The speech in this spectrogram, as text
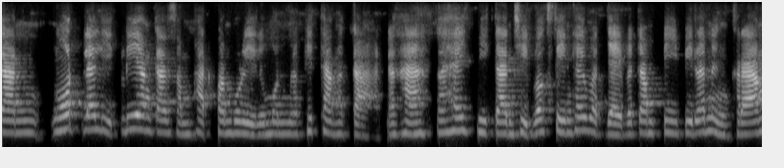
การงดและหลีกเลี่ยงการสัมผัสควันบุหรี่หรือมลพิษทางอากาศนะคะก็ให้มีการฉีดวัคซีนไข้หวัดใหญ่ประจำปีปีละหนึ่งครั้ง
